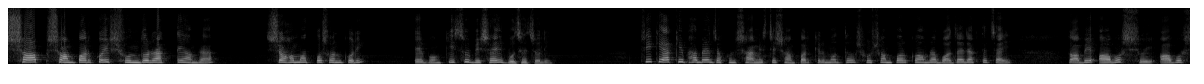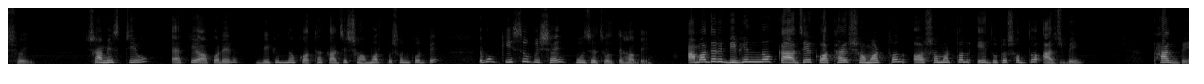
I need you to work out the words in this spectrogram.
সব সম্পর্কই সুন্দর রাখতে আমরা সহমত পোষণ করি এবং কিছু বিষয়ে বুঝে চলি। ঠিক একইভাবে যখন স্বামী স্ত্রী সম্পর্কের মধ্যেও সুসম্পর্ক আমরা বজায় রাখতে চাই, তবে অবশ্যই অবশ্যই স্বামী স্ত্রীও একে অপরের বিভিন্ন কথা কাজে সহমত পোষণ করবে এবং কিছু বিষয় বুঝে চলতে হবে। আমাদের বিভিন্ন কাজে কথায় সমর্থন, অসমর্থন এই দুটো শব্দ আসবে, থাকবে।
